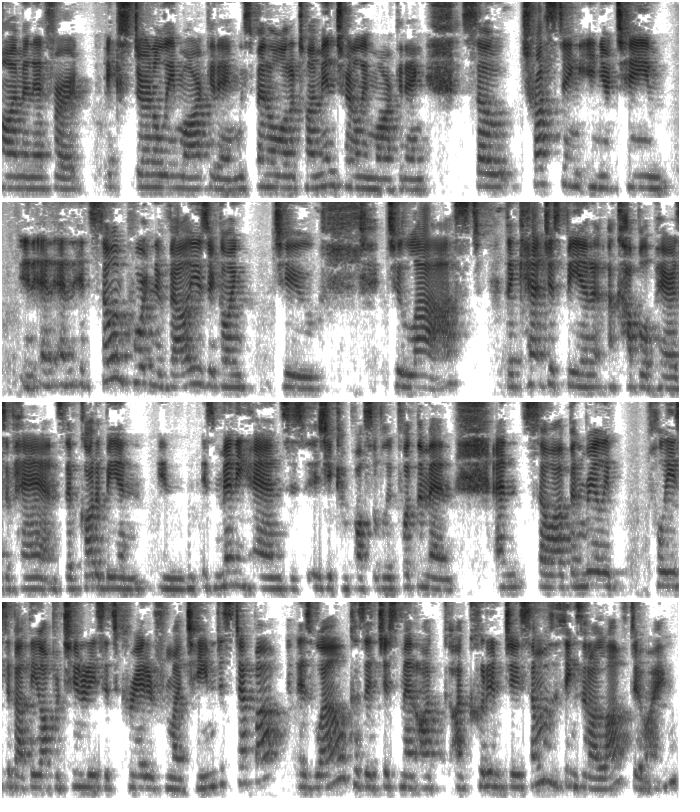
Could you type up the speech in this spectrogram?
time and effort externally marketing. We spent a lot of time internally marketing. So trusting in your team, in, and, and it's so important if values are going to to last they can't just be in a couple of pairs of hands. They've got to be in, in as many hands as, as you can possibly put them in. And so I've been really pleased about the opportunities it's created for my team to step up as well because it just meant I, I couldn't do some of the things that I love doing.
